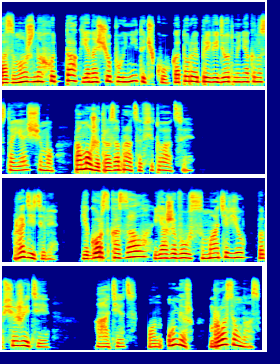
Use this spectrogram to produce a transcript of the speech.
Возможно, хоть так я нащупаю ниточку, которая приведет меня к настоящему, поможет разобраться в ситуации. Родители. Егор сказал, я живу с матерью в общежитии. А отец, он умер, бросил нас.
